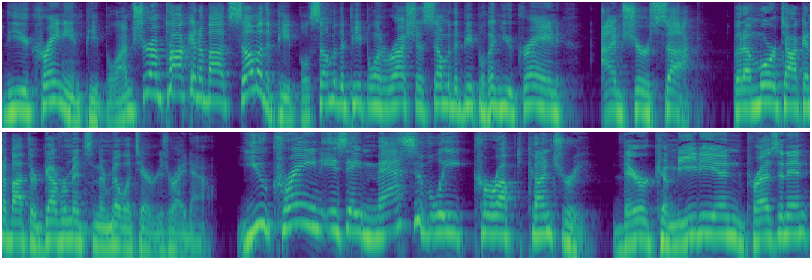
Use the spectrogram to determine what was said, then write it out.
the Ukrainian people. I'm sure I'm talking about some of the people. Some of the people in Russia, some of the people in Ukraine, I'm sure suck. But I'm more talking about their governments and their militaries right now. Ukraine is a massively corrupt country. Their comedian president,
